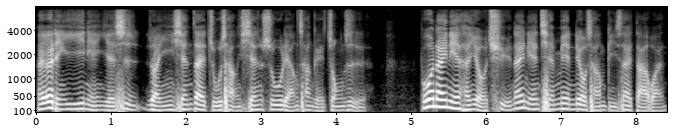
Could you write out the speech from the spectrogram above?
而二零一一年也是软银先在主场先输两场给中日。不过那一年很有趣，那一年前面六场比赛打完，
